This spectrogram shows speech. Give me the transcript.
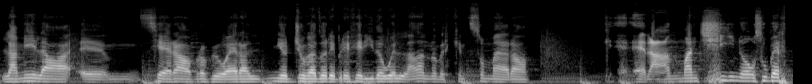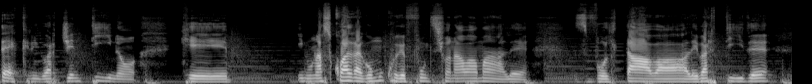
La Mela eh, era proprio era il mio giocatore preferito quell'anno perché insomma era, era un mancino super tecnico argentino che in una squadra comunque che funzionava male svoltava le partite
